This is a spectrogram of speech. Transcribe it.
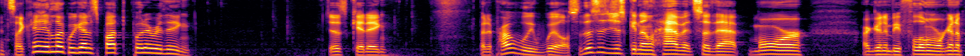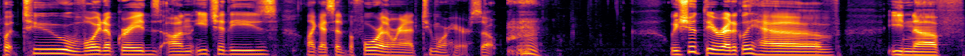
it's like, hey, look, we got a spot to put everything. Just kidding. But it probably will. So this is just going to have it so that more are going to be flowing. We're going to put two void upgrades on each of these, like I said before, and then we're going to add two more here. So we should theoretically have enough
